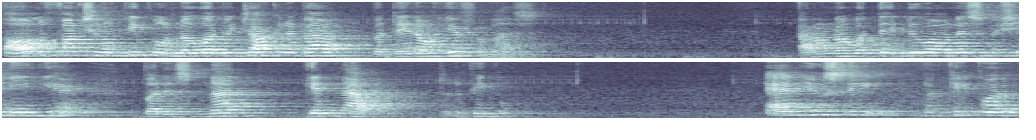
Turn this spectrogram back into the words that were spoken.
All the functional people know what we're talking about, but they don't hear from us. I don't know what they do on this machine here, but it's not getting out to people. And you see the people,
